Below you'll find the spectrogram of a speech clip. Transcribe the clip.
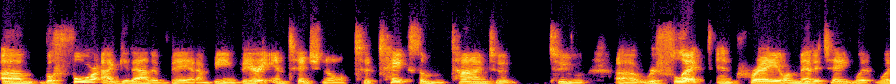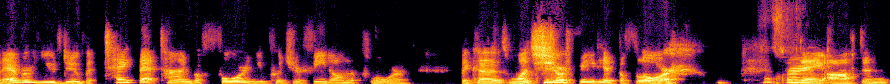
um, before I get out of bed, I'm being very intentional to take some time to to uh, reflect and pray or meditate, what, whatever you do, but take that time before you put your feet on the floor, because once your feet hit the floor, right. They often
